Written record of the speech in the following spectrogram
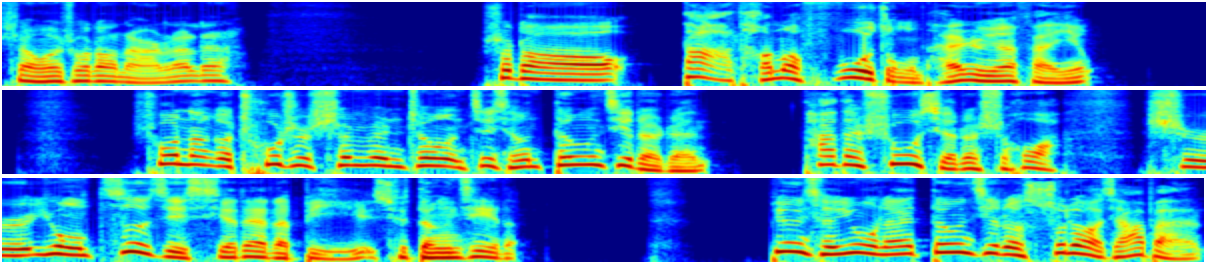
上回说到哪儿来了？说到大唐的服务总台人员反映，说那个出示身份证进行登记的人，他在书写的时候啊，是用自己携带的笔去登记的，并且用来登记的塑料夹板，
